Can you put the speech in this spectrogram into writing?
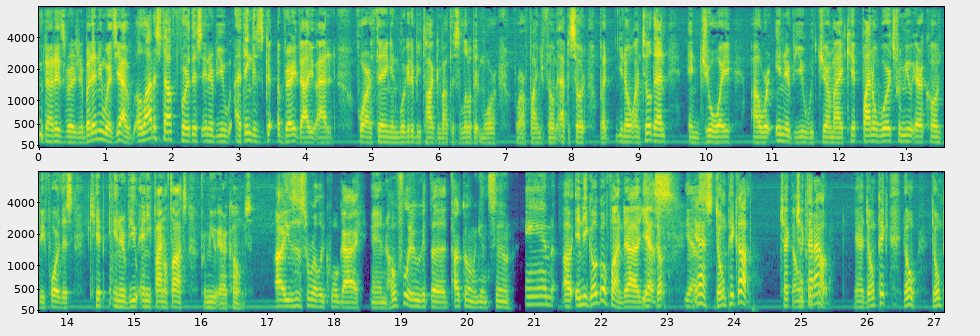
that is version. But anyways, yeah, a lot of stuff for this interview. I think is a very value added for our thing, and we're going to be talking about this a little bit more for our Find Your Film episode. But you know, until then, enjoy our interview with Jeremiah Kipp. Final words from you, Eric Holmes, before this Kipp interview. Any final thoughts from you, Eric Holmes? Uh, he's just a really cool guy, and hopefully we get to talk to him again soon. And Uh, Indiegogo fund. Uh, yeah, Yes, don't, yes. yes. Don't pick up. Check Don't check that out. up. Yeah, don't pick. No, don't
